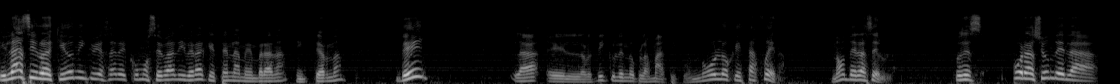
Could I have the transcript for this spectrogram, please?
El ácido araquidónico ya sabe cómo se va a liberar, que está en la membrana interna de retículo endoplasmático, no lo que está afuera, ¿no? De la célula. Entonces, por acción de la,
